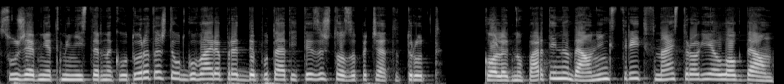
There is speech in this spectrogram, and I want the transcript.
Служебният министр на културата ще отговаря пред депутатите защо запечата труд. Коледно парти на Даунинг Стрит в най-строгия локдаун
